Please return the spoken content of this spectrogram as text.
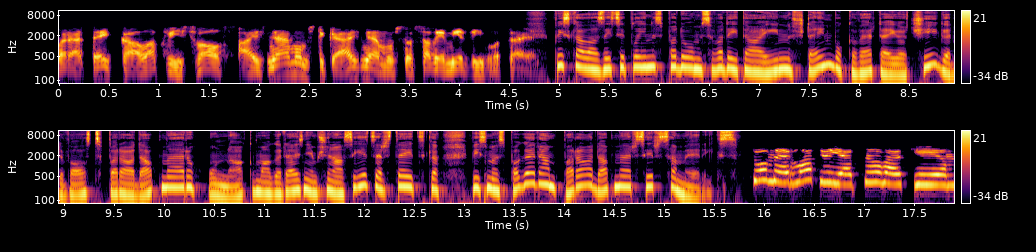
varētu teikt, kā Latvijas valsts aizņēmums, tikai aizņēmums no saviem iedzīvotājiem. Fiskālās disciplīnas padomas vadītāja Inna Steinbuka vērtējot šī gada valsts parāda apmēru un nākamā gada aizņemšanās ieceres teica, ka vismaz pagaidām parāda apmērs ir samērīgs Amerikas. Tomēr Latvijā cilvēkiem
